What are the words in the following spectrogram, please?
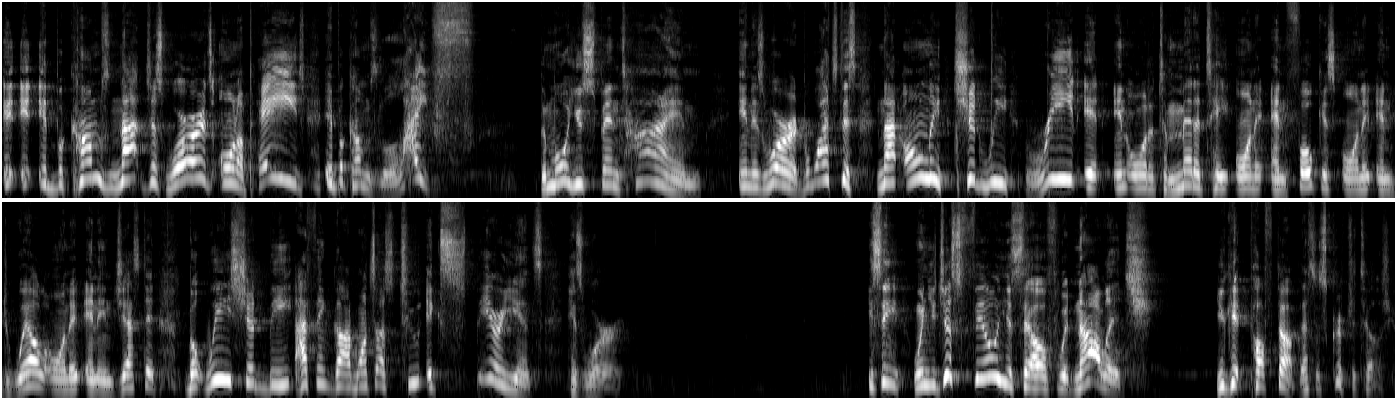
it, it, becomes not just words on a page, it becomes life. The more you spend time in His Word. But watch this. Not only should we read it in order to meditate on it and focus on it and dwell on it and ingest it, but we should be, I think God wants us to experience His Word. You see, when you just fill yourself with knowledge, you get puffed up. That's what scripture tells you.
